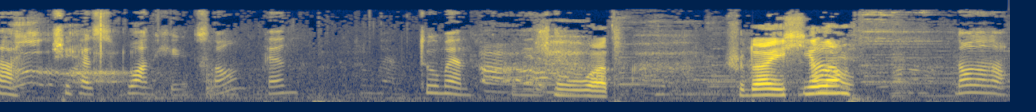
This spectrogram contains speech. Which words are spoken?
Ah, she has one healing stone and two men who need it. So what? Should I heal no. them? No, no, no.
